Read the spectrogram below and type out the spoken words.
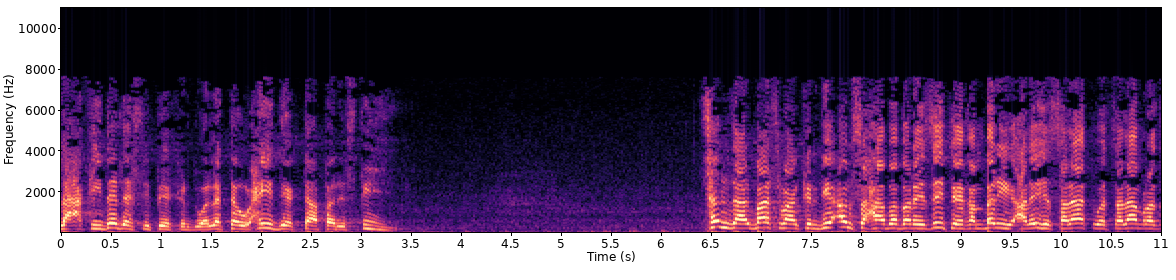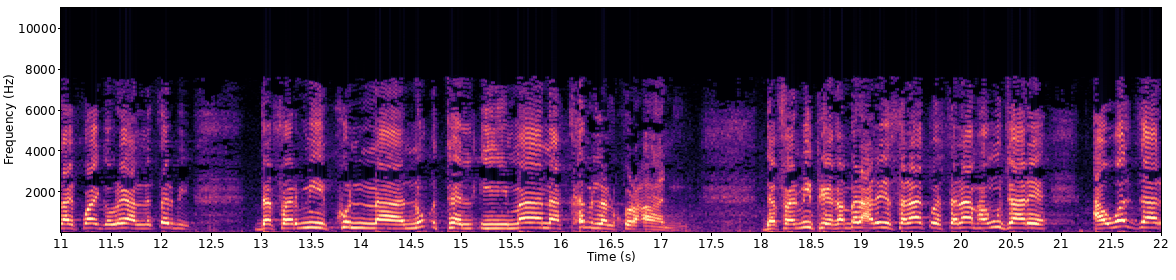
لە عقیدە دەستی پێ کردووە لە تەوحیدێک تاپەرستی چەند جار باسمان کردی ئەم سەحابە بەڕێزەی پێغەمبەری عليه الصلاة والسلام ڕزای خوای گەورەیان لەسەربی دەفەرمی كنا نؤتى الإيمان قبل القرآن. دەفەرمی پێغەمبەر عليه الصلاة والسلام هەموو جارێ ئەوەل جار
